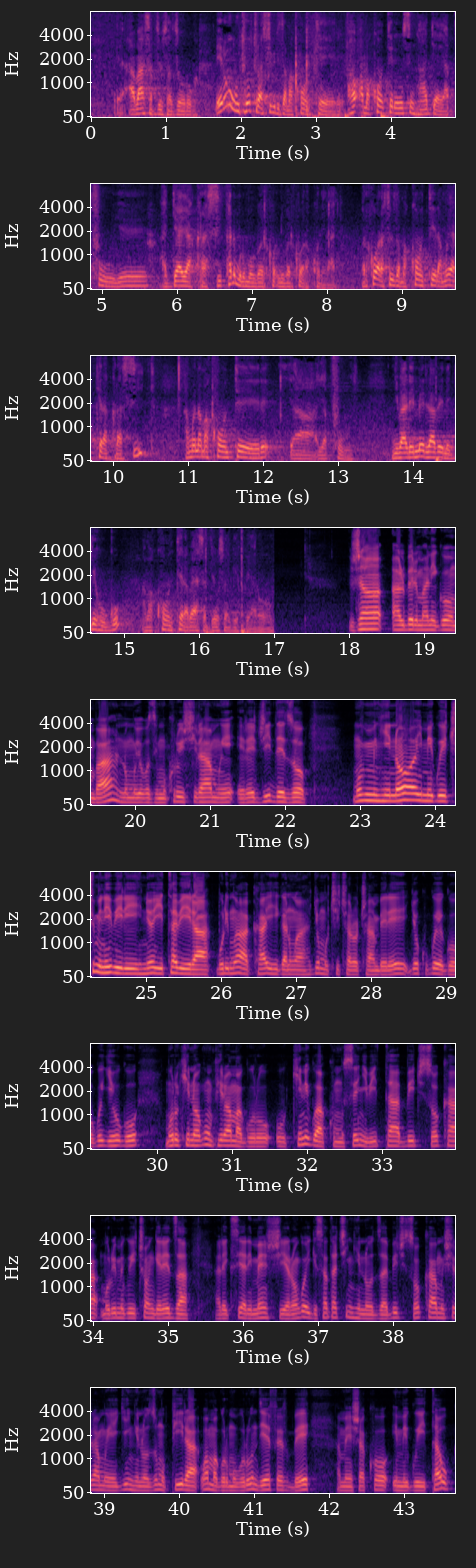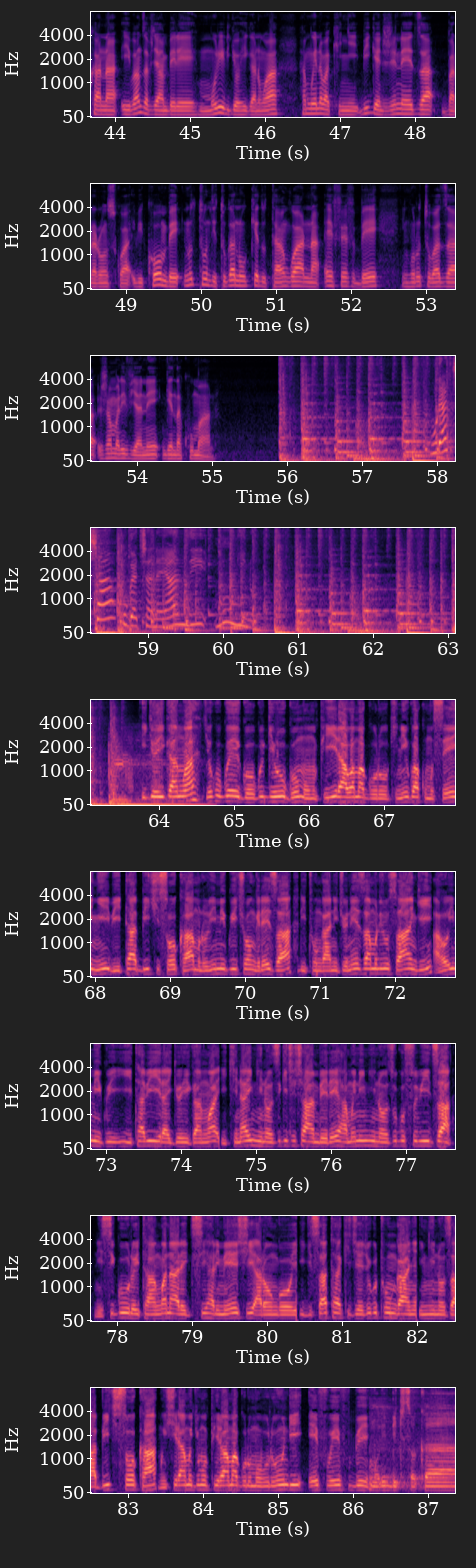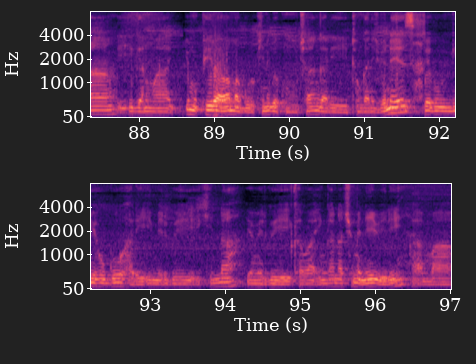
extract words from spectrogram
abasabye bazororwa rero ubu twe turasubiriza amakontere aho amakontere yose nkajya yapfuye ajya ya classique kandi mu rumo bari ko barakorerayo bari ko barasubiza amakontere amwe ya kera classique hamwe n'amakontere yapfuye ntibaremerera bene gihugu amakontere aba yasabye yose bagiye kuyaronka Jean Albert Manigomba ni umuyobozi mukuru w'ishyirahamwe Regidezo mu imigwi cumi n'ibiri niyo yitabira buri mwaka ihiganwa ryo mu cyicaro cya mbere ryo ku rwego rw'igihugu mu rukino rw'umupira w'amaguru ukinirwa ku musenyi bita Beach soka mu rurimi rw'icyongereza alexi yari menshi yarongoye igisata cy'inkino za bici soka mu ishyirahamwe ry'inkino z'umupira w'amaguru mu burundi ffb amenyesha ko imigwi itawukana ibibanza vya mbere muri iryo higanwa hamwe n'abakinyi bigenjeje neza bararonswa ibikombe n'utundi tuganuke dutangwa na FFB inkuru tubaza Jean Marie Vianney Ngendakumana buraca bugacana yandi mu iryo higanwa ryo ku rwego rw'igihugu mu mupira w'amaguru kinigwa ku musenyi bita beach soccer mu rurimi rw'icongereza ritunganijwe neza muri rusangi aho imigwi yitabira iryo higanwa ikina inkino z'igice cya mbere hamwe n'inkino zo gusubiza ni siguro itangwa na Alexi Harimeshi arongoye igisata kije cyo gutunganya inkino za beach soccer mu ishiramu ry'umupira w'amaguru mu Burundi FFB muri beach soccer ihiganwa y'umupira w'amaguru kinigwa ku mucanga ritunganijwe neza rwego rw'igihugu hari imirwi bakina iyo mirwi ikaba ingana cumi n'ibiri hama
